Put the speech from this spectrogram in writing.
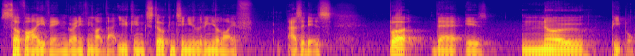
surviving or anything like that. You can still continue living your life as it is, but there is no people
